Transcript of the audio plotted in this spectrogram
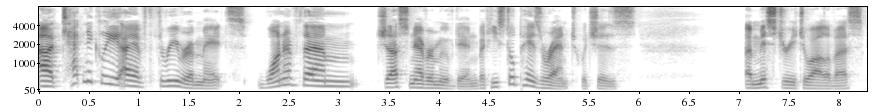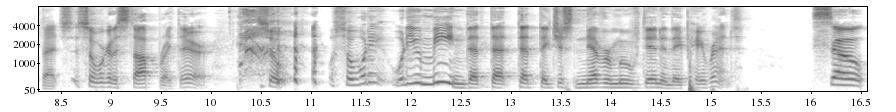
Uh, technically, I have three roommates. One of them just never moved in, but he still pays rent, which is a mystery to all of us. But so we're gonna stop right there. So, so what do you what do you mean that that that they just never moved in and they pay rent? So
